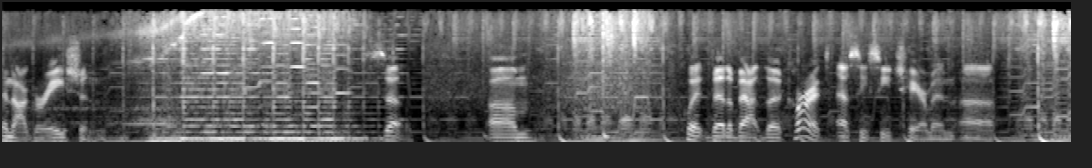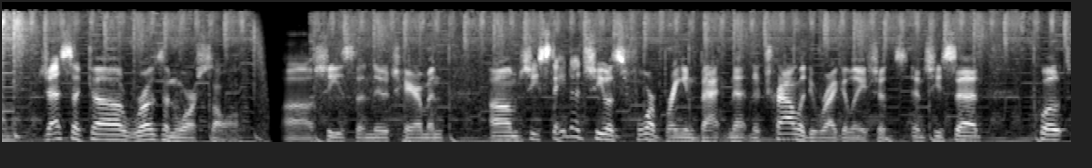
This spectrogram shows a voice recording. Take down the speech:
inauguration. So, um, quick bit about the current FCC chairman, uh, Jessica Rosenworcel. Uh, she's the new chairman. Um, she stated she was for bringing back net neutrality regulations, and she said, quote,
